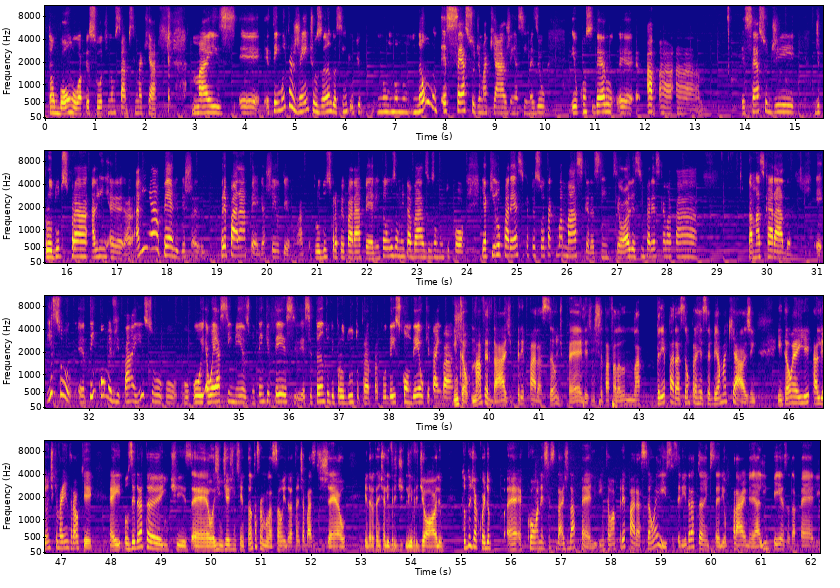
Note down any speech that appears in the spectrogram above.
tão bom ou a pessoa que não sabe se maquiar. Mas é, é tem muita gente usando assim o que não, não, excesso de maquiagem assim, mas eu eu considero é, a, a, a excesso de, de produtos para alinhar, é, alinhar a pele, deixar, preparar a pele, achei o termo, produtos para preparar a pele. Então usa muita base, usa muito pó. E aquilo parece que a pessoa está com uma máscara, assim. Você olha assim, parece que ela está tá mascarada. É, isso é, tem como evitar isso ou, ou, ou, é assim mesmo? Tem que ter esse, esse tanto de produto para poder esconder o que está embaixo? Então, na verdade, preparação de pele, a gente está falando na preparação para receber a maquiagem. Então é aí, ali onde que vai entrar o quê? É, os hidratantes. É, hoje em dia a gente tem tanta formulação, hidratante à base de gel, hidratante livre de, livre de óleo tudo de acordo é, com a necessidade da pele. Então a preparação é isso, seria hidratante, seria o primer, a limpeza da pele,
